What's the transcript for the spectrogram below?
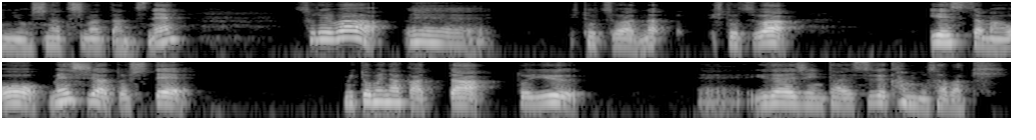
国を失ってしまったんですね。それは、えー、一つは、な、一つは、イエス様をメシアとして認めなかったという、えー、ユダヤ人に対する神の裁き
